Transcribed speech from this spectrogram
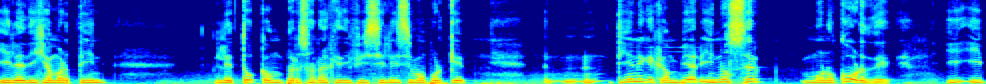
Y le dije a Martín, le toca un personaje dificilísimo porque tiene que cambiar y no ser monocorde. Y, y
